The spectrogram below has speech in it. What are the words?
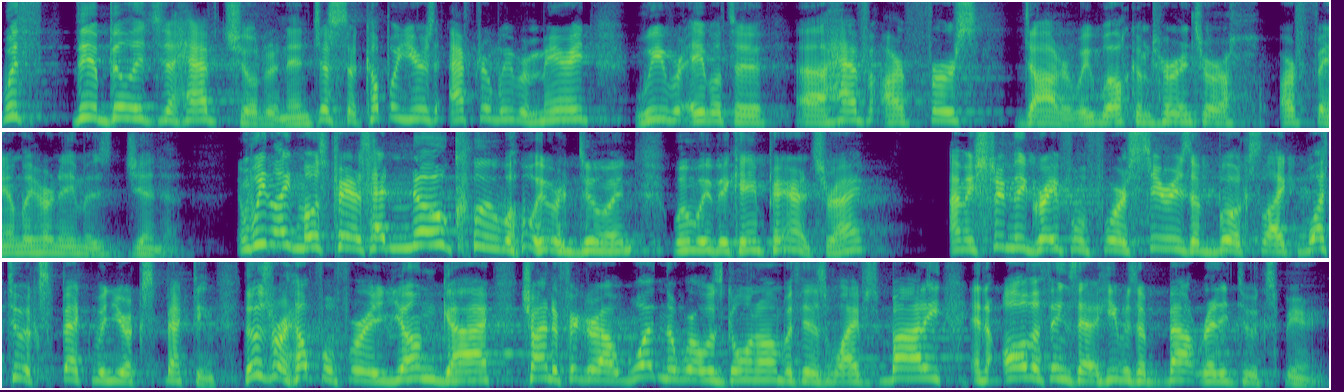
with the ability to have children. And just a couple years after we were married, we were able to uh, have our first daughter. We welcomed her into our, our family. Her name is Jenna. And we, like most parents, had no clue what we were doing when we became parents, right? I'm extremely grateful for a series of books like What to Expect When You're Expecting. Those were helpful for a young guy trying to figure out what in the world was going on with his wife's body and all the things that he was about ready to experience.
